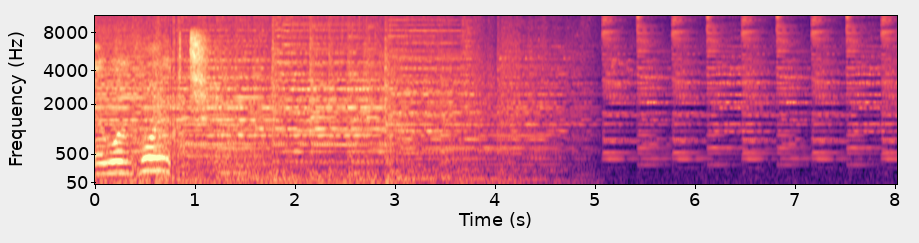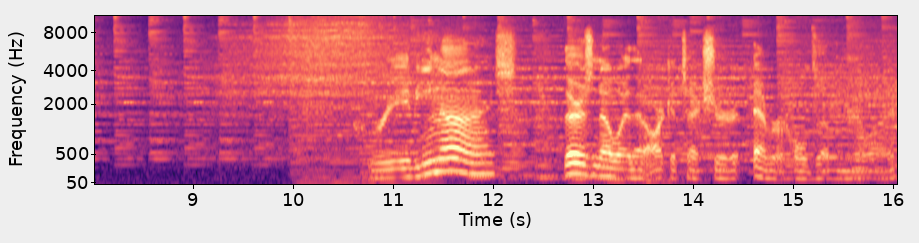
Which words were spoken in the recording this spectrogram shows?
At one point. There's no way that architecture ever holds up in real life.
